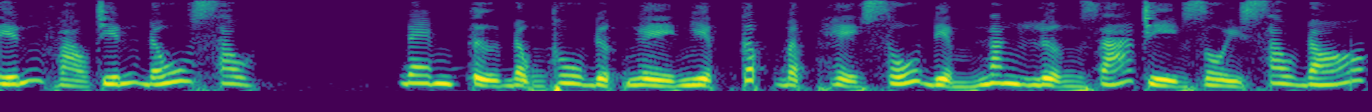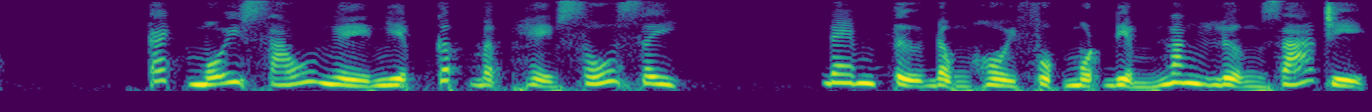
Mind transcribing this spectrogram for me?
Tiến vào chiến đấu sau. Đem tự động thu được nghề nghiệp cấp bậc hệ số điểm năng lượng giá trị rồi sau đó. Cách mỗi 6 nghề nghiệp cấp bậc hệ số giây. Đem tự động hồi phục một điểm năng lượng giá trị.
